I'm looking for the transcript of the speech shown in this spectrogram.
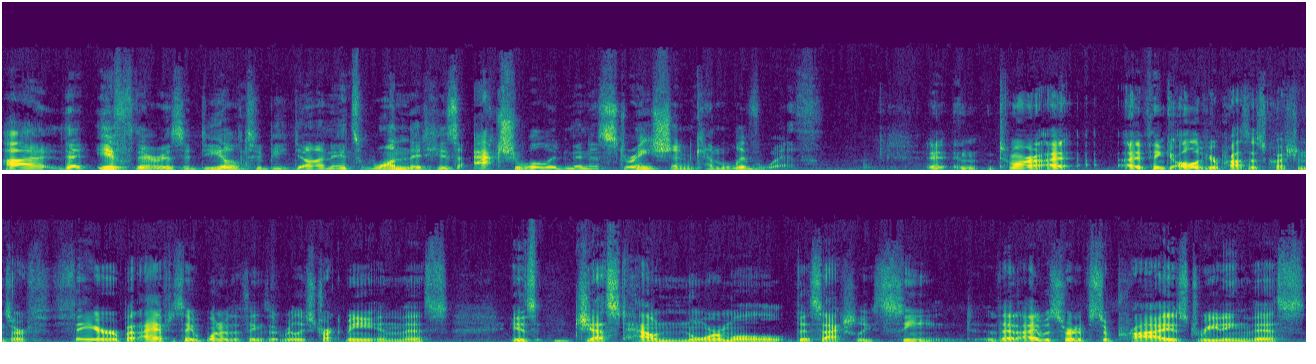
uh, that if there is a deal to be done, it's one that his actual administration can live with. And, Tamara, I I think all of your process questions are fair, but I have to say one of the things that really struck me in this is just how normal this actually seemed. That I was sort of surprised reading this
